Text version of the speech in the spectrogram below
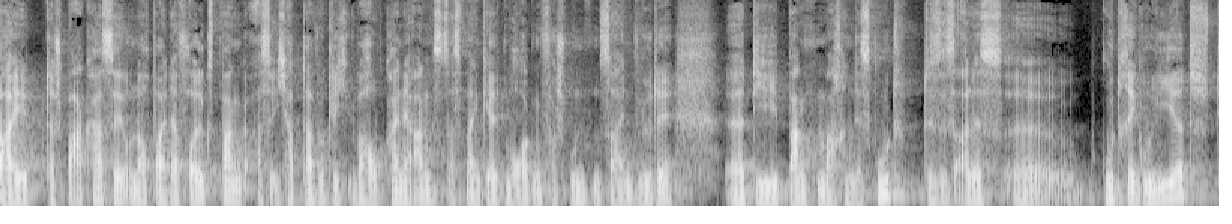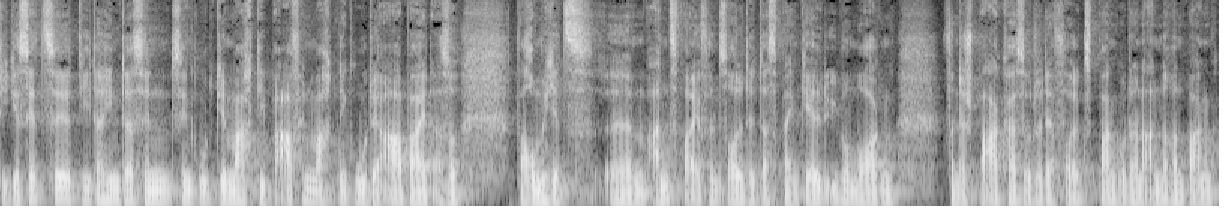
bei der Sparkasse und auch bei der Volksbank. Also ich habe da wirklich überhaupt keine Angst, dass mein Geld morgen verschwunden sein würde. Äh, die Banken machen das gut. Das ist alles äh, gut reguliert. Die Gesetze, die dahinter sind, sind gut gemacht. Die BaFin macht eine gute Arbeit. Also warum ich jetzt ähm, anzweifeln sollte, dass mein Geld übermorgen von der Sparkasse oder der Volksbank oder einer anderen Bank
